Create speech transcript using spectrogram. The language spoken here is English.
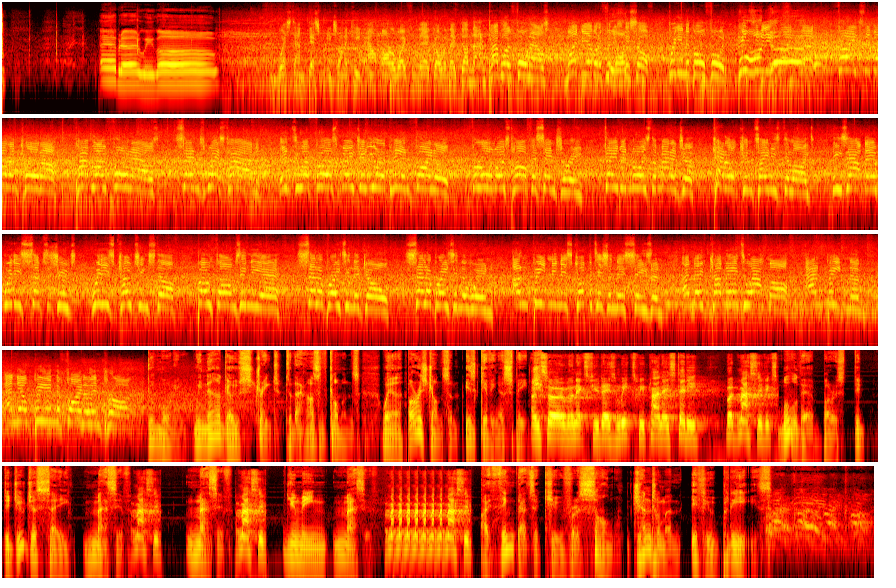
Everywhere we go. And West Ham desperately trying to keep Alkmaar away from their goal, and they've done that. And Pablo Fornals might be able to finish this off, bringing the ball forward, hits it with his right foot, finds the bottom corner. Pablo Fornals sends West Ham into a first major European final for almost half a century. David Moyes, the manager, cannot contain his delight. He's out there with his substitutes, with his coaching staff, both arms in the air, celebrating the goal, celebrating the win, unbeaten in this competition this season, and they've come here to Alkmaar and beaten them, and they'll be in the final in Prague. Good morning. We now go straight to the House of Commons, where Boris Johnson is giving a speech. And so, over the next few days and weeks, we plan a steady but massive. Ex- Whoa there, Boris. Did did you just say massive? Massive. Massive. Massive. You mean massive? Massive. I think that's a cue for a song. Gentlemen, if you please.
